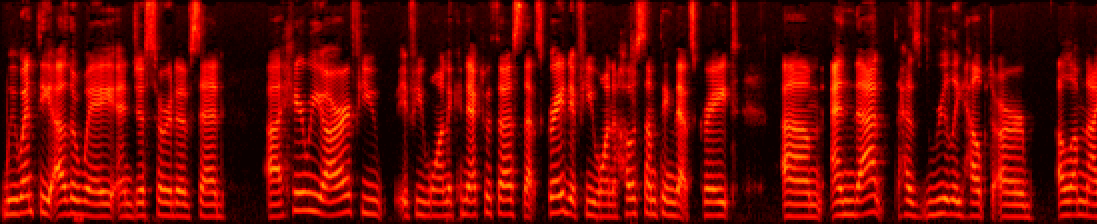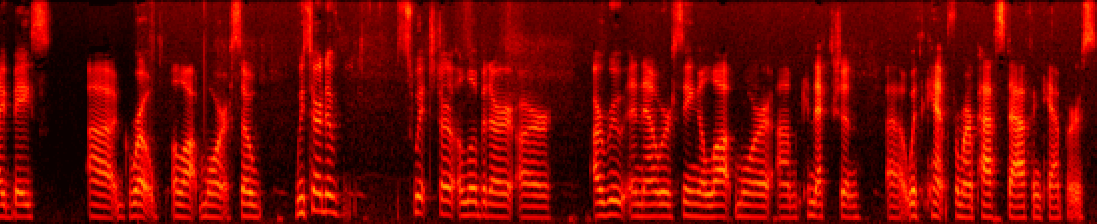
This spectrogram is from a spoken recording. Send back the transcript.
we went the other way and just sort of said, uh, "Here we are. If you if you want to connect with us, that's great. If you want to host something, that's great." Um, and that has really helped our alumni base uh, grow a lot more. So we sort of switched our, a little bit our, our our route, and now we're seeing a lot more um, connection uh, with camp from our past staff and campers.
